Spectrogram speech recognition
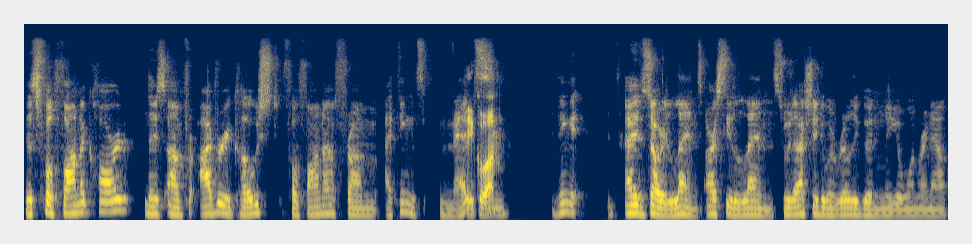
this Fofana card, this um for Ivory Coast, Fofana from I think it's Metz. Big one. I think it, uh, sorry, Lens, RC Lens, who's actually doing really good in League One right now.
